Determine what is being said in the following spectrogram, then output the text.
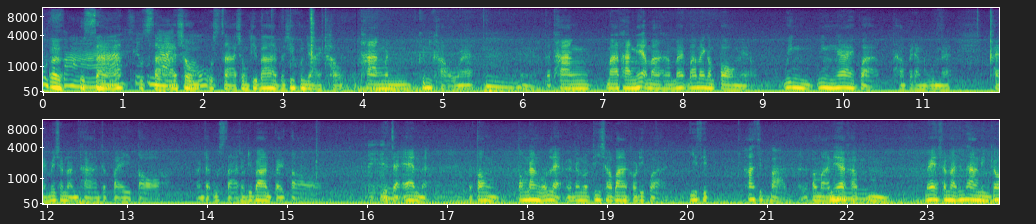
อุตเออสาอุตสาชื่อุอตคุณสายายชมเขาอุตสาชมที่บ้านเป็นชื่อคุณยายเขา ทางมันขึ้นเขาฮะอืมเออแต่ทางมาทางเนี้ยมาทางแม่บ้านแม่กำปองเนี่ย วิ่งวิ่งง่ายกว่าทางไปทางบุญนะ ใครไม่ชำนาญทางจะไปต่อ หลังจากอุตสาหชมที่บ้านไปต่อเดี๋ยวจะแอนน่ะ ก็ต้องต้องนั่งรถแหละเออนั่งรถที่ชาวบ้านเขาดีกว่า 20 50 บาทอะไรประมาณเนี้ยครับอืมไม่ชำนาญเส้นทางจริงก็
